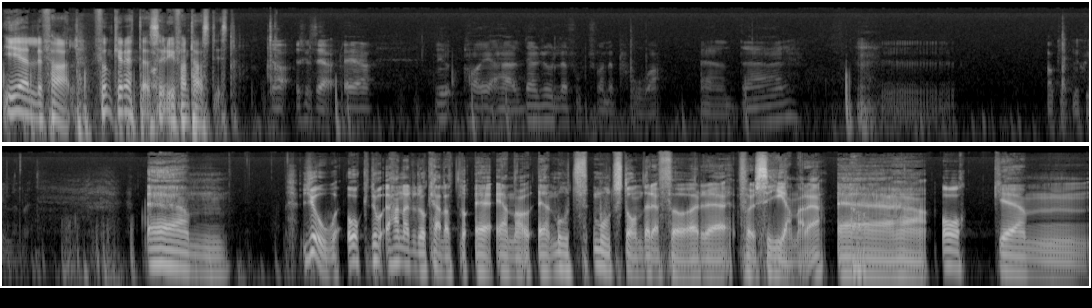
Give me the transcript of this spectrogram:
I alla fall, funkar detta så är det ju fantastiskt. Ja, jag ska säga. Eh, nu har jag här, den rullar fortfarande på. Eh, där. Mm. Okej, nu skyndar jag mig. Ehm, jo, och då, han hade då kallat eh, en, av- en mot, motståndare för, eh, för zigenare. Eh, Och ehm,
